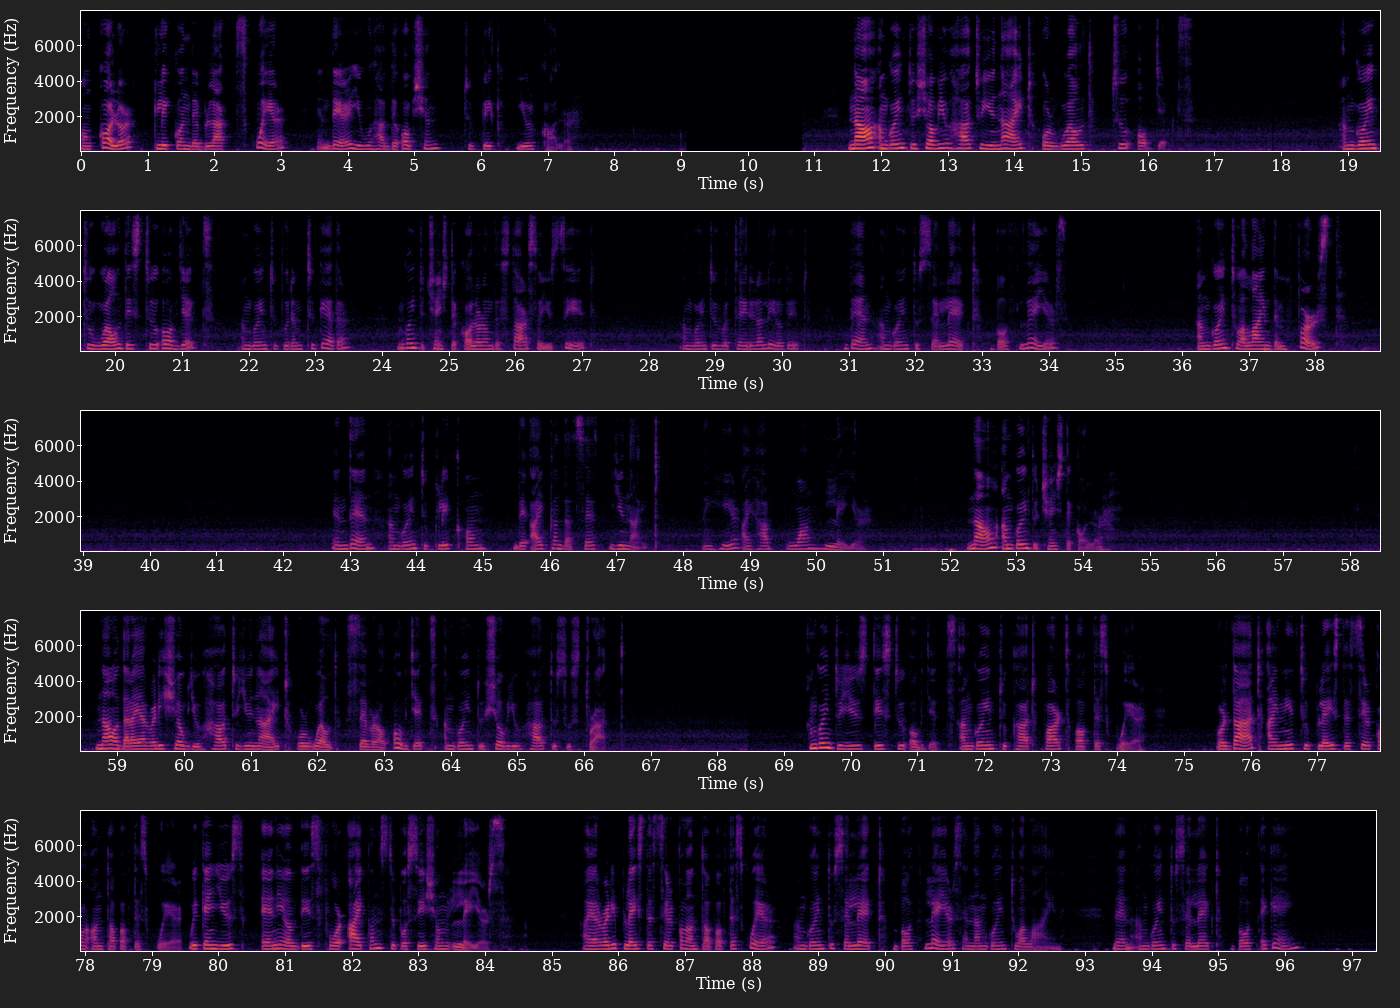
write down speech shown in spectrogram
On color, click on the black square and there you will have the option to pick your color. Now I'm going to show you how to unite or weld two objects. I'm going to weld these two objects. I'm going to put them together. I'm going to change the color on the star so you see it. I'm going to rotate it a little bit. Then I'm going to select both layers. I'm going to align them first. And then I'm going to click on the icon that says Unite and here I have one layer now I'm going to change the color Now that I already showed you how to unite or weld several objects, I'm going to show you how to subtract. I'm going to use these two objects. I'm going to cut part of the square. For that, I need to place the circle on top of the square. We can use any of these four icons to position layers. I already placed the circle on top of the square. I'm going to select both layers and I'm going to align. Then I'm going to select both again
